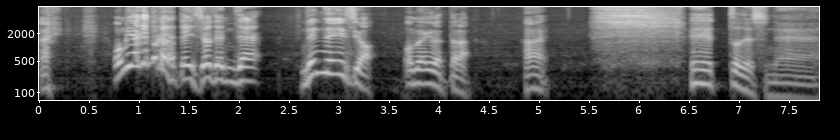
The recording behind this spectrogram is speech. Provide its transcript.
はい。お土産とかだったらいいですよ全然。全然いいですよ。お土産だったら。はい。えー、っとですね。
